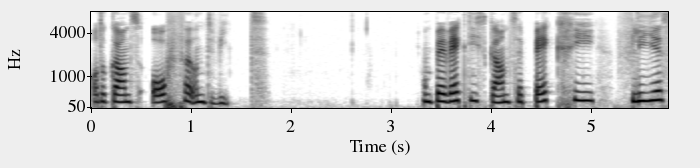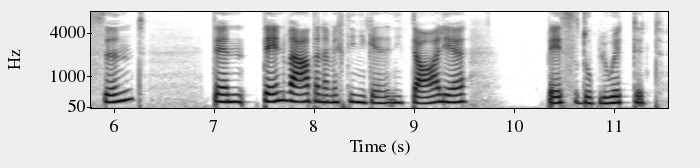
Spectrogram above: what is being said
oder ganz offen und weit und beweg dein ganze Becken fließend, denn dann werden nämlich deine Genitalien besser durchblutet.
